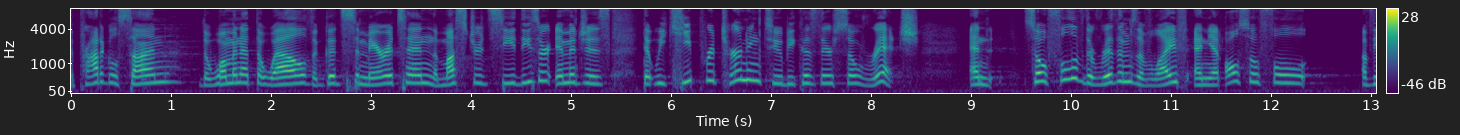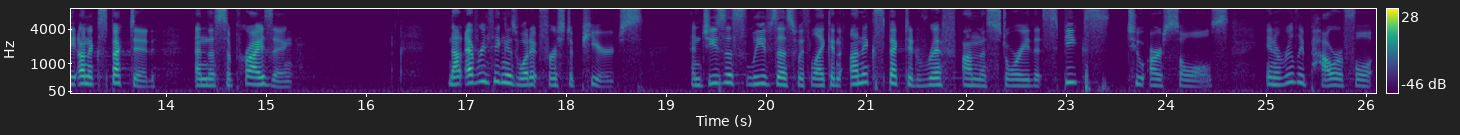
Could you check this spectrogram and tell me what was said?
The prodigal son, the woman at the well, the Good Samaritan, the mustard seed, these are images that we keep returning to because they're so rich and so full of the rhythms of life, and yet also full of the unexpected and the surprising. Not everything is what it first appears. And Jesus leaves us with like an unexpected riff on the story that speaks to our souls in a really powerful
